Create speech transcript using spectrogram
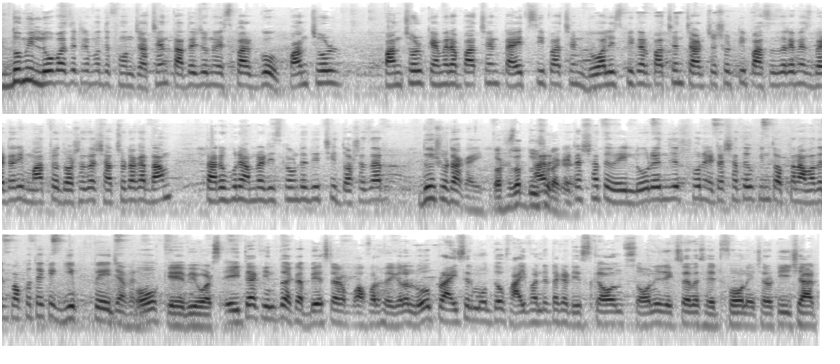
একদমই লো বাজেটের মধ্যে ফোন চাচ্ছেন তাদের জন্য স্পার্ক গো পাঁচ হোল্ড হোল্ড ক্যামেরা পাচ্ছেন টাইপ সি পাচ্ছেন ডুয়াল স্পিকার পাচ্ছেন চার চৌষট্টি পাঁচ হাজার এমএস ব্যাটারি মাত্র দশ হাজার সাতশো টাকা দাম। তার উপরে আমরা ডিসকাউন্টে দিচ্ছি দশ হাজার দুইশো টাকায়। দশ হাজার দুশো টাকা এটার সাথেও এই লো রেঞ্জের ফোন এটার সাথেও কিন্তু আপনারা আমাদের পক্ষ থেকে গিফট পেয়ে যাবেন। ওকে ভিউয়ার্স এইটা কিন্তু একটা বেস্ট অফার হয়ে গেল। লো প্রাইসের মধ্যেও ফাইভ হান্ড্রেড টাকা ডিসকাউন্ট সনির এক্সট্রা বেস হেডফোন এছাড়াও টি শার্ট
